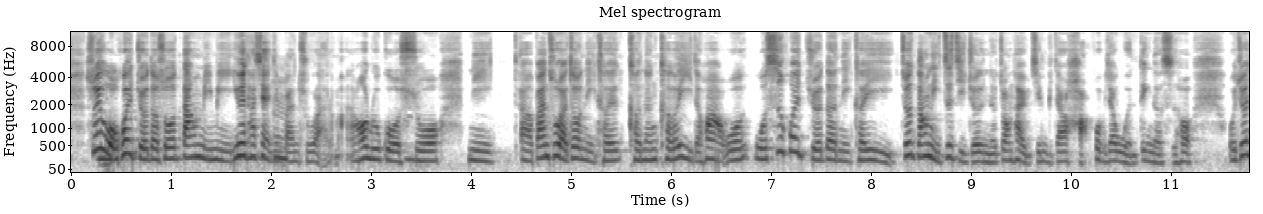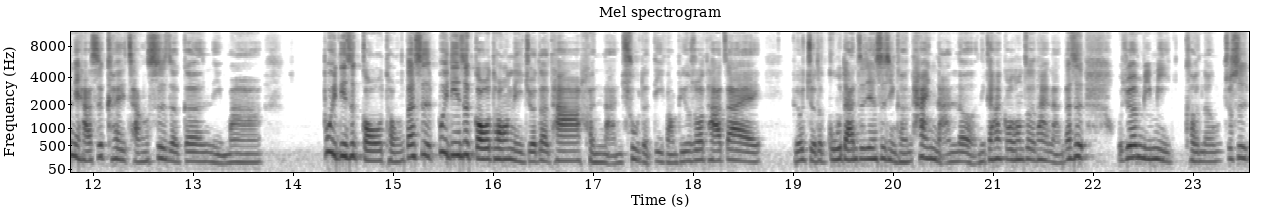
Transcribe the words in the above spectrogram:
所以我会觉得说，当米米，因为他现在已经搬出来了嘛，然后如果说你。呃，搬出来之后，你可可能可以的话，我我是会觉得你可以，就当你自己觉得你的状态已经比较好或比较稳定的时候，我觉得你还是可以尝试着跟你妈，不一定是沟通，但是不一定是沟通，你觉得他很难处的地方，比如说他在，比如觉得孤单这件事情可能太难了，你跟他沟通这个太难，但是我觉得米米可能就是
